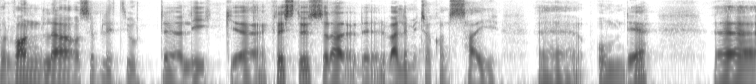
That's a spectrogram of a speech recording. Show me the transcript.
forvandla, er blitt gjort eh, lik eh, Kristus. Og der, det er veldig mye han kan si om det. Eh,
